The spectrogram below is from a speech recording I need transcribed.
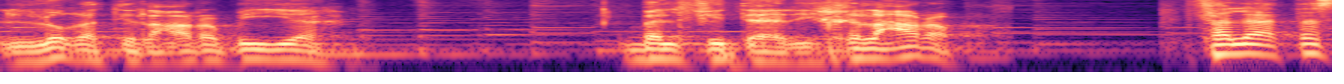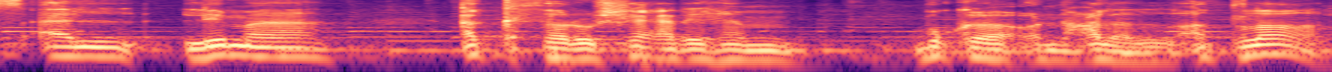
اللغة العربية بل في تاريخ العرب. فلا تسأل لما أكثر شعرهم بكاء على الأطلال.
